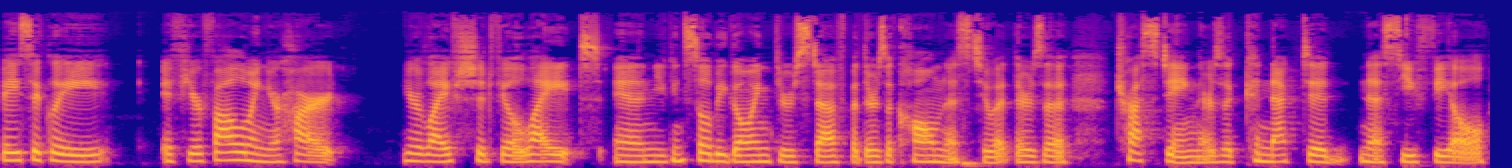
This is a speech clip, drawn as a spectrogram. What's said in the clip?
basically, if you're following your heart, your life should feel light and you can still be going through stuff, but there's a calmness to it. There's a trusting, there's a connectedness you feel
